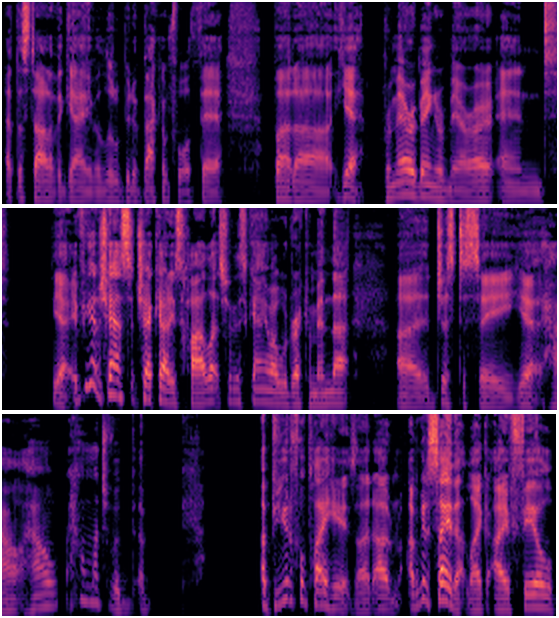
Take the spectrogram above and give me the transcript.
at the start of the game, a little bit of back and forth there. But uh, yeah, Romero being Romero. And yeah, if you get a chance to check out his highlights from this game, I would recommend that uh, just to see, yeah, how how how much of a a, a beautiful play he is. I, I'm I'm going to say that. Like I feel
